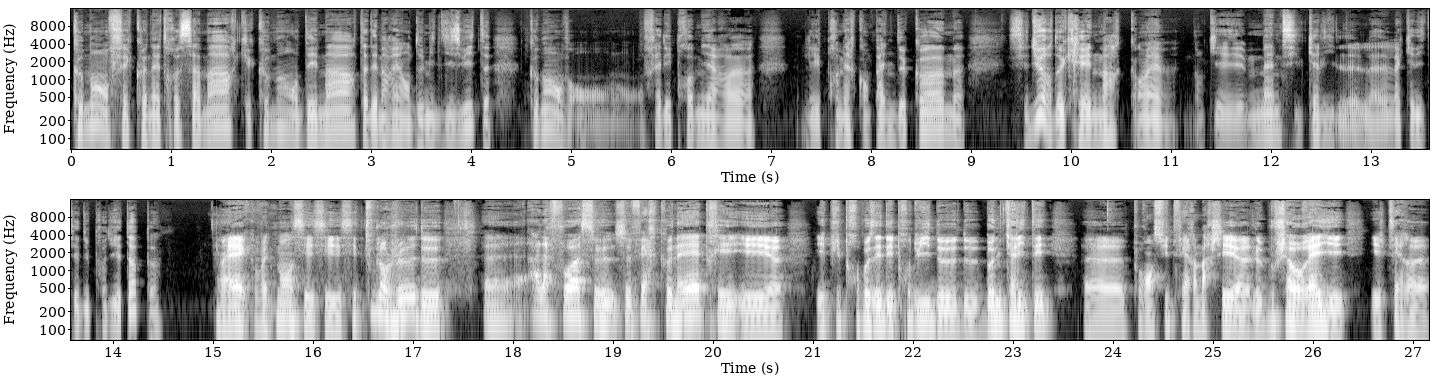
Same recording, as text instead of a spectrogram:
comment on fait connaître sa marque? Comment on démarre? Tu as démarré en 2018. Comment on, fait les premières, euh, les premières campagnes de com? C'est dur de créer une marque quand même. Donc, même si la qualité du produit est top. Ouais, complètement. C'est, tout l'enjeu de euh, à la fois se, faire connaître et, euh, et, puis proposer des produits de, de bonne qualité euh, pour ensuite faire marcher le bouche à oreille et, et faire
